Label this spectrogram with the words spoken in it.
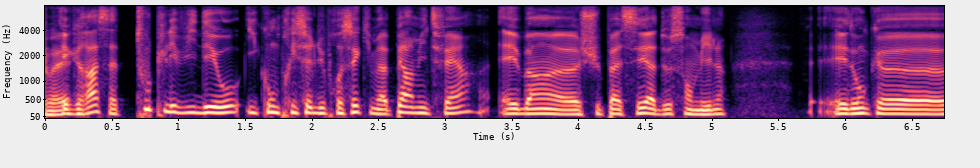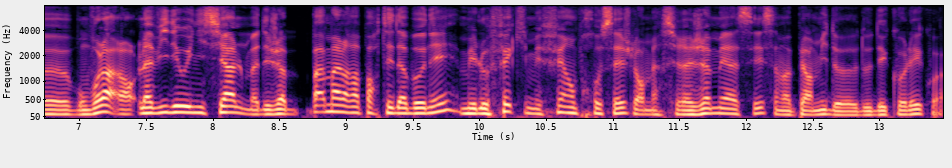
Ouais. Et grâce à toutes les vidéos, y compris celle du procès qui m'a permis de faire, eh ben, euh, je suis passé à 200 000. Et donc, euh, bon voilà. Alors, la vidéo initiale m'a déjà pas mal rapporté d'abonnés, mais le fait qu'il m'ait fait un procès, je le remercierai jamais assez. Ça m'a permis de, de décoller, quoi.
